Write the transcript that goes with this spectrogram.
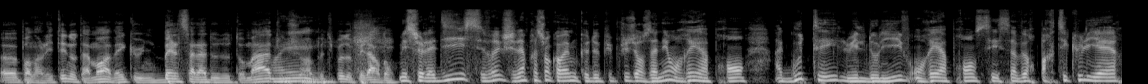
euh, pendant l'été, notamment avec une belle salade de tomates oui. ou sur un petit peu de pélardon. Mais cela dit, c'est vrai que j'ai l'impression quand même que depuis plusieurs années, on réapprend à goûter l'huile d'olive, on réapprend ses saveurs particulières,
